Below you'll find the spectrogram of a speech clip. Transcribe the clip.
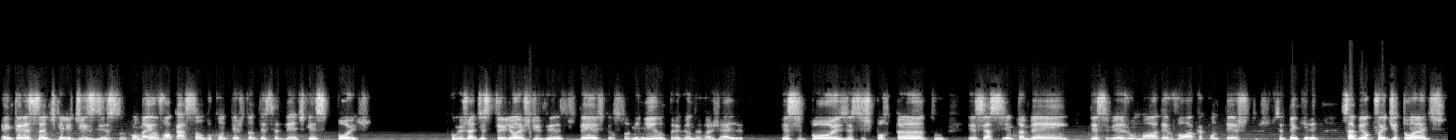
É interessante que ele diz isso com uma evocação do contexto antecedente, que é esse pois. Como eu já disse trilhões de vezes, desde que eu sou menino pregando o evangelho, esse pois, esses portanto, esse assim também, desse mesmo modo, evoca contextos. Você tem que saber o que foi dito antes.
